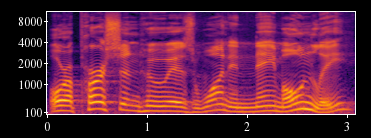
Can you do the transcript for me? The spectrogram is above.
or a person who is one in name only,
